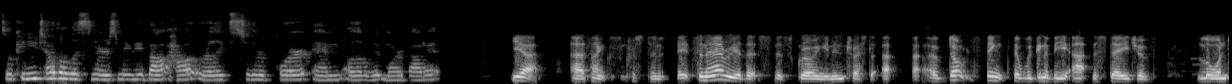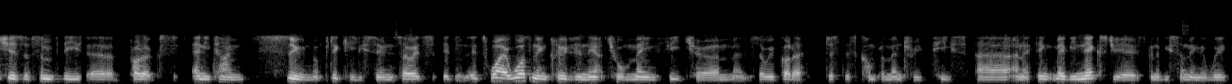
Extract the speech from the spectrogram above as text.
So can you tell the listeners maybe about how it relates to the report and a little bit more about it? Yeah, uh, thanks, Kristen. It's an area that's that's growing in interest. I, I don't think that we're going to be at the stage of launches of some of these uh, products anytime soon, or particularly soon. So it's it's it's why it wasn't included in the actual main feature. Um, and so we've got a just this complementary piece, uh, and I think maybe next year it's going to be something that we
